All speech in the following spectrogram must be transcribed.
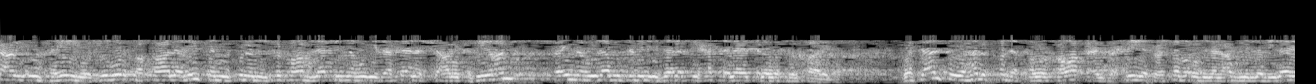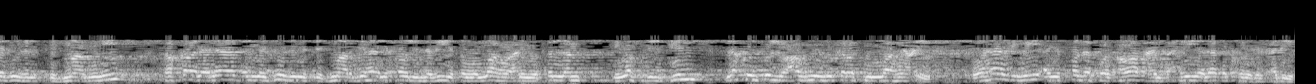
شعر الأنثيين والدبر فقال ليس من سنن الفطرة لكنه إذا كان الشعر كثيرا فإنه لا بد من إزالته حتى لا يتلوث بالخارج. وسألته هل الصدف أو القواقع البحرية تعتبر من العظم الذي لا يجوز الاستثمار به؟ فقال لا بل يجوز الاستثمار بها لقول النبي صلى الله عليه وسلم لوفد الجن لكم كل عظم ذكر اسم الله عليه. وهذه أي الصدف والقواقع البحرية لا تدخل في الحديث.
